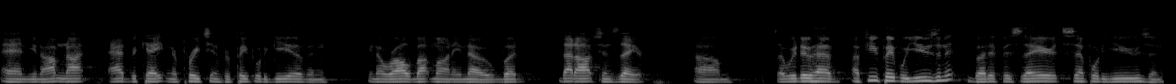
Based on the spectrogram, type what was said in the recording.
and you know I'm not advocating or preaching for people to give, and you know we're all about money. No, but that option's there. Um, so we do have a few people using it, but if it's there, it's simple to use, and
